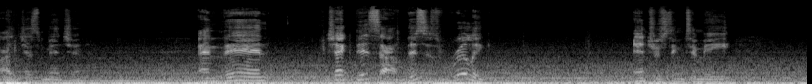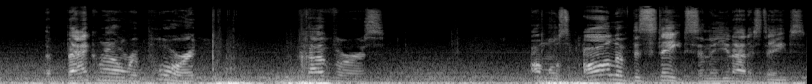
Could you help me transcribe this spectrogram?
I just mentioned. And then check this out. This is really interesting to me the background report covers almost all of the states in the United States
